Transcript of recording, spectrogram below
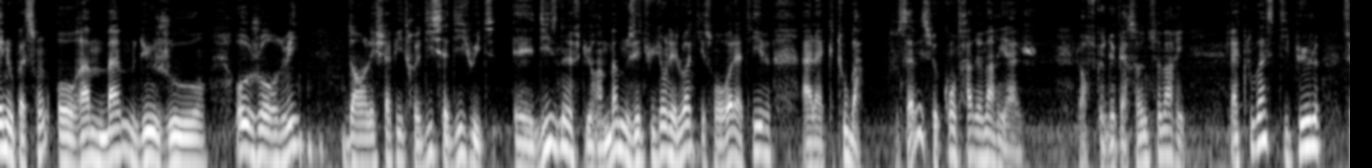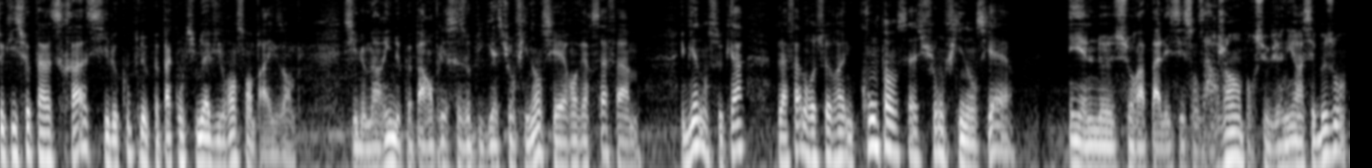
Et nous passons au Rambam du jour. Aujourd'hui, dans les chapitres 17, 18 et 19 du Rambam, nous étudions les lois qui sont relatives à la Ktuba. Vous savez, ce contrat de mariage, lorsque deux personnes se marient. La Ktuba stipule ce qui se passera si le couple ne peut pas continuer à vivre ensemble, par exemple. Si le mari ne peut pas remplir ses obligations financières envers sa femme. Eh bien, dans ce cas, la femme recevra une compensation financière et elle ne sera pas laissée sans argent pour subvenir à ses besoins.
